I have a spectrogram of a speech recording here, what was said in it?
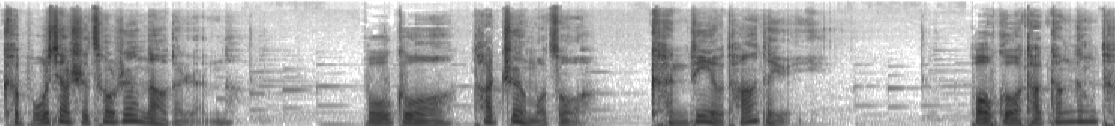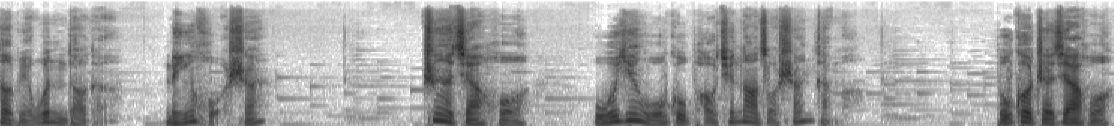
可不像是凑热闹的人呢。不过他这么做肯定有他的原因，包括他刚刚特别问到的灵火山。这家伙无缘无故跑去那座山干嘛？不过这家伙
